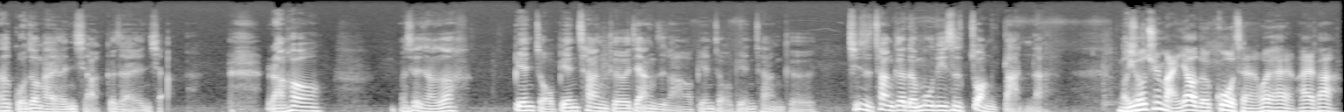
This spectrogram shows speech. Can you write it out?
那国中还很小，个子还很小，然后我就想说，边走边唱歌这样子嘛，边走边唱歌。其实唱歌的目的是壮胆的。你说去买药的过程会很害怕，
